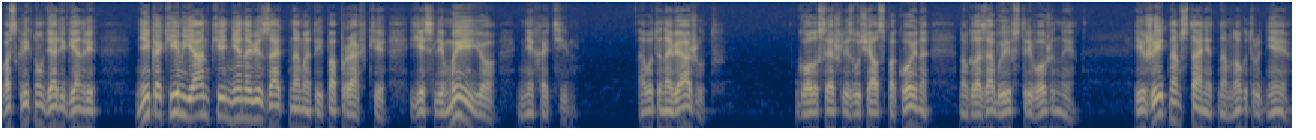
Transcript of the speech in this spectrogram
воскликнул дядя Генри. Никаким Янке не навязать нам этой поправки, если мы ее не хотим. А вот и навяжут. Голос Эшли звучал спокойно, но глаза были встревоженные. И жить нам станет намного труднее.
